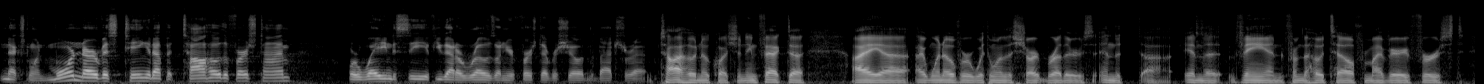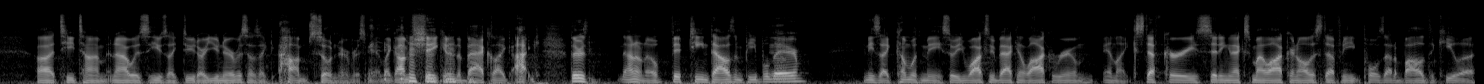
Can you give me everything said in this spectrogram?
next one. More nervous teeing it up at Tahoe the first time, or waiting to see if you got a rose on your first ever show at the Bachelorette? Tahoe, no question. In fact, uh, I uh, I went over with one of the Sharp brothers in the uh, in the van from the hotel for my very first uh, tee time, and I was he was like, "Dude, are you nervous?" I was like, oh, "I'm so nervous, man. Like I'm shaking in the back. Like I there's I don't know fifteen thousand people there." And he's like, "Come with me." So he walks me back in the locker room, and like Steph Curry's sitting next to my locker and all this stuff, and he pulls out a bottle of tequila,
